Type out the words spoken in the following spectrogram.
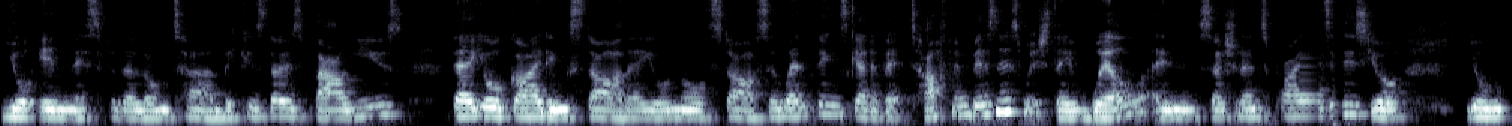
you're in this for the long term because those values they're your guiding star they're your north star. So when things get a bit tough in business which they will in social enterprises you're you're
